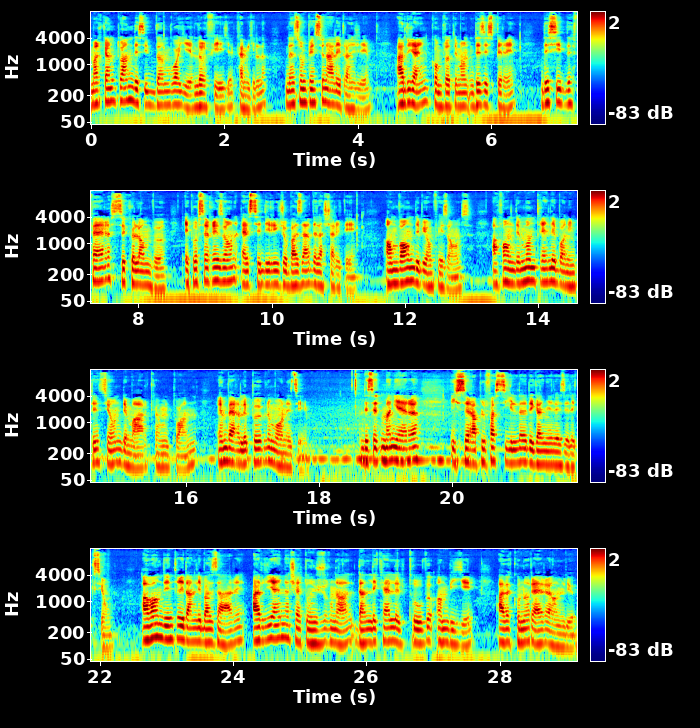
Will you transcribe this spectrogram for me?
Marc-Antoine décide d'envoyer leur fille, Camille, dans un pensionnat à l'étranger. Adrienne, complètement désespérée, décide de faire ce que l'homme veut, et pour cette raison, elle se dirige au bazar de la charité, en vent de bienfaisance, afin de montrer les bonnes intentions de Marc-Antoine envers le peuple monétisé. De cette manière, il sera plus facile de gagner les élections. Avant d'entrer dans les bazars, Adrienne achète un journal dans lequel elle trouve un billet avec un horaire et un lieu.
